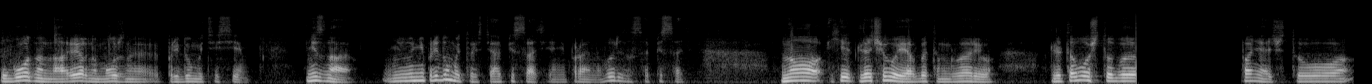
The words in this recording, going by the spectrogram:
угодно, наверное, можно придумать и семь. Не знаю. Ну, не придумать, то есть, а описать. Я неправильно выразился, описать. Но для чего я об этом говорю? Для того, чтобы понять, что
